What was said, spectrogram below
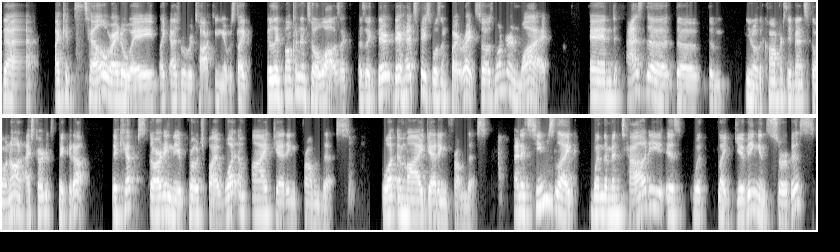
that i could tell right away like as we were talking it was like was like bumping into a wall. I was like i was like their their headspace wasn't quite right. So i was wondering why. And as the the the you know the conference events going on i started to pick it up. They kept starting the approach by what am i getting from this? What am i getting from this? And it seems like when the mentality is with like giving and service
